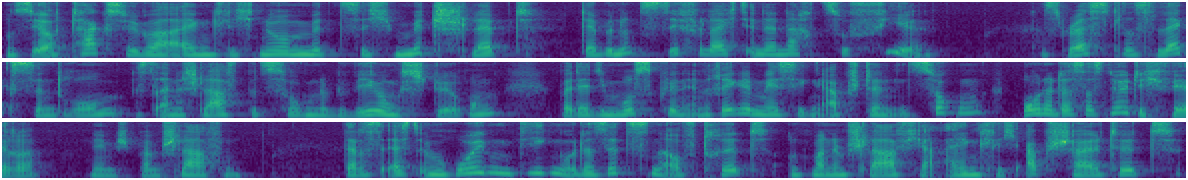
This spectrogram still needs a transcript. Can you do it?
und sie auch tagsüber eigentlich nur mit sich mitschleppt, der benutzt sie vielleicht in der Nacht zu viel. Das Restless Legs Syndrom ist eine schlafbezogene Bewegungsstörung, bei der die Muskeln in regelmäßigen Abständen zucken, ohne dass das nötig wäre, nämlich beim Schlafen. Da das erst im ruhigen Liegen oder Sitzen auftritt und man im Schlaf ja eigentlich abschaltet,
